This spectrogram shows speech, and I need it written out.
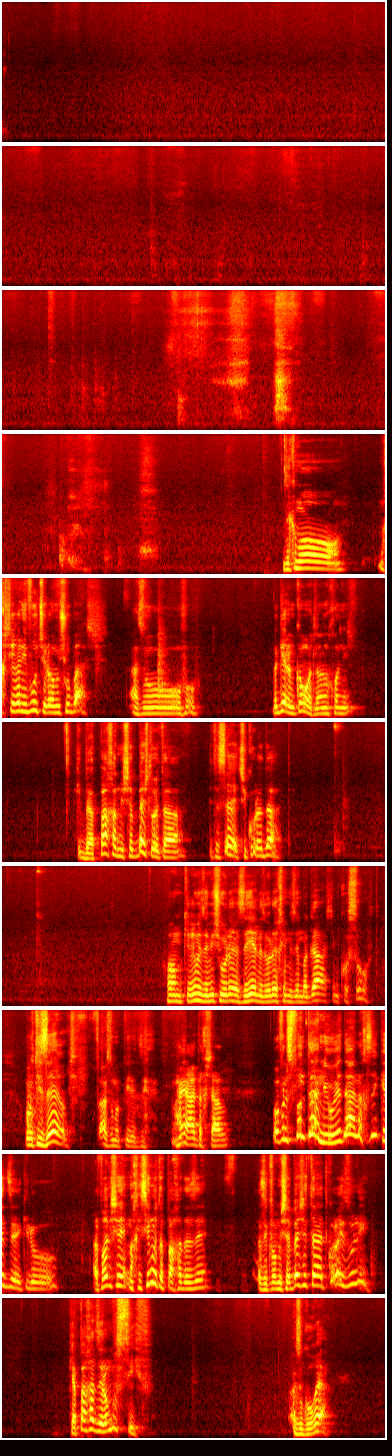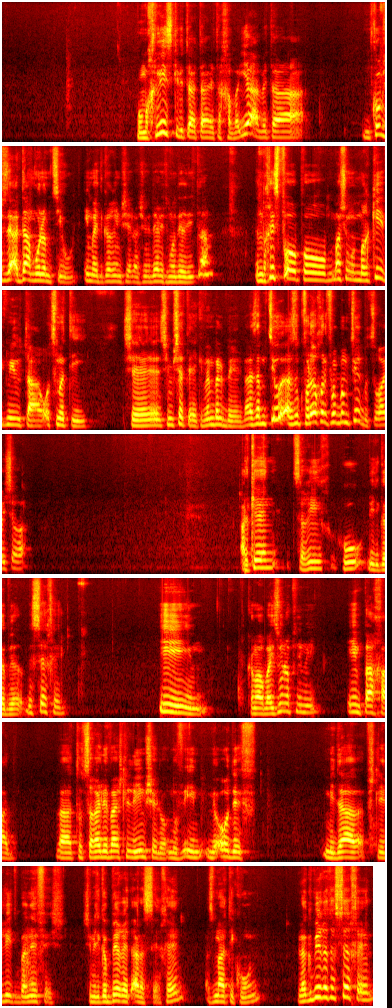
זה כמו מכשיר הניווט שלו משובש, אז הוא מגיע למקומות לא נכונים. והפחד משבש לו את, ה, את הסרט, שיקול הדעת. אנחנו מכירים איזה מישהו, איזה ילד הולך עם איזה מגש, עם כוסות, הוא לא תיזהר, אז הוא מפיל את זה. מה היה עד עכשיו? באופן ספונטני, הוא ידע להחזיק את זה, כאילו... על פרק שמכניסים לו את הפחד הזה, אז זה כבר משבש את, את כל האיזונים. כי הפחד זה לא מוסיף, אז הוא גורע. הוא מכניס כאילו את, את החוויה ואת ה... במקום שזה אדם מול המציאות, עם האתגרים שלה, שהוא יודע להתמודד איתם, אז מכניס פה, פה משהו מרכיב מיותר, עוצמתי, ש, שמשתק ומבלבל, ואז המציאות, אז הוא כבר לא יכול לפעול במציאות בצורה ישרה. על כן צריך הוא להתגבר בשכל. אם, כלומר באיזון הפנימי, אם פחד והתוצרי לוואי השליליים שלו נובעים מעודף מידה שלילית בנפש שמתגברת על השכל, אז מה התיקון? להגביר את השכל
